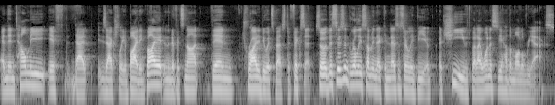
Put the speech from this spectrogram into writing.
and then tell me if that is actually abiding by it, and then if it's not, then try to do its best to fix it. So this isn't really something that can necessarily be achieved, but I want to see how the model reacts.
